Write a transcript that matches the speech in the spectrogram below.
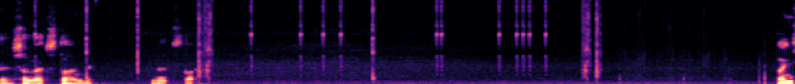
Okay, so that's done. That's done. Paint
